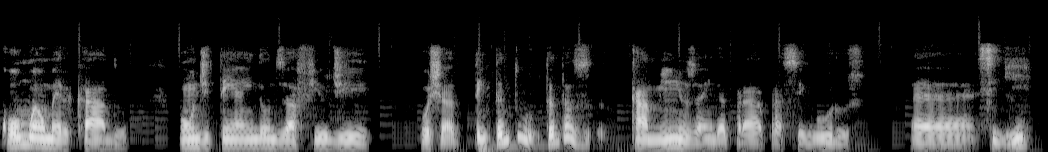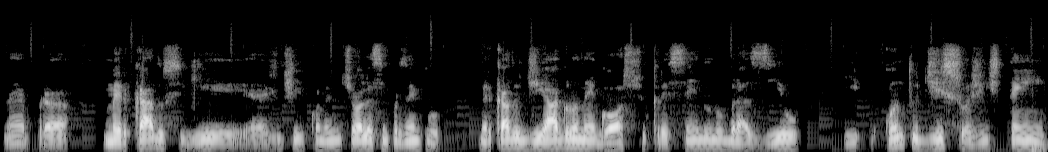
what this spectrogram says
como é um mercado onde tem ainda um desafio de, poxa, tem tanto, tantos caminhos ainda para seguros é, seguir, né, para o mercado seguir. É, a gente, quando a gente olha assim, por exemplo, mercado de agronegócio crescendo no Brasil e o quanto disso a gente tem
